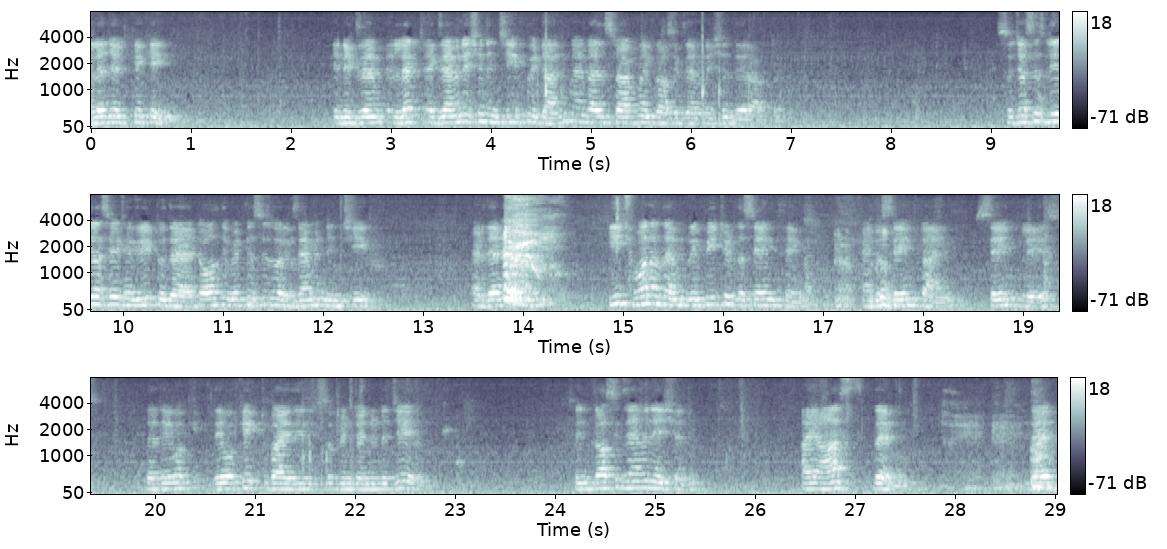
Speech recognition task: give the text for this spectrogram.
alleged kicking. In exam, let examination in chief be done, and I'll start my cross examination thereafter. So Justice Leila Seth agreed to that. All the witnesses were examined in chief. At that time, each one of them repeated the same thing at the same time, same place, that they were they were kicked by the superintendent of jail. So in cross examination, I asked them that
